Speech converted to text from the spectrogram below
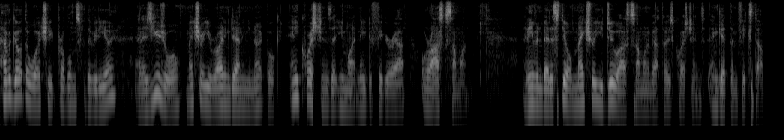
have a go at the worksheet problems for the video, and as usual, make sure you're writing down in your notebook any questions that you might need to figure out or ask someone. And even better still, make sure you do ask someone about those questions and get them fixed up.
